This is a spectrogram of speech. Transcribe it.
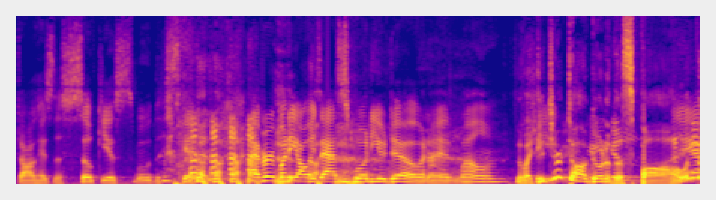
dog has the silkiest, smoothest skin, and everybody always asks, "What do you do?" And I, well, They're like, she- did your dog go to the spa? What the Yeah.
